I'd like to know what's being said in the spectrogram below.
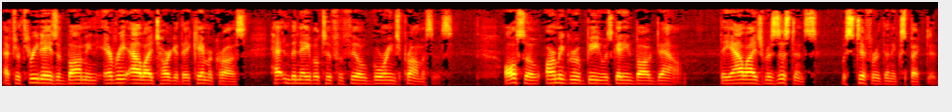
after three days of bombing every Allied target they came across, hadn't been able to fulfill Goring's promises. Also, Army Group B was getting bogged down. The Allies' resistance was stiffer than expected.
